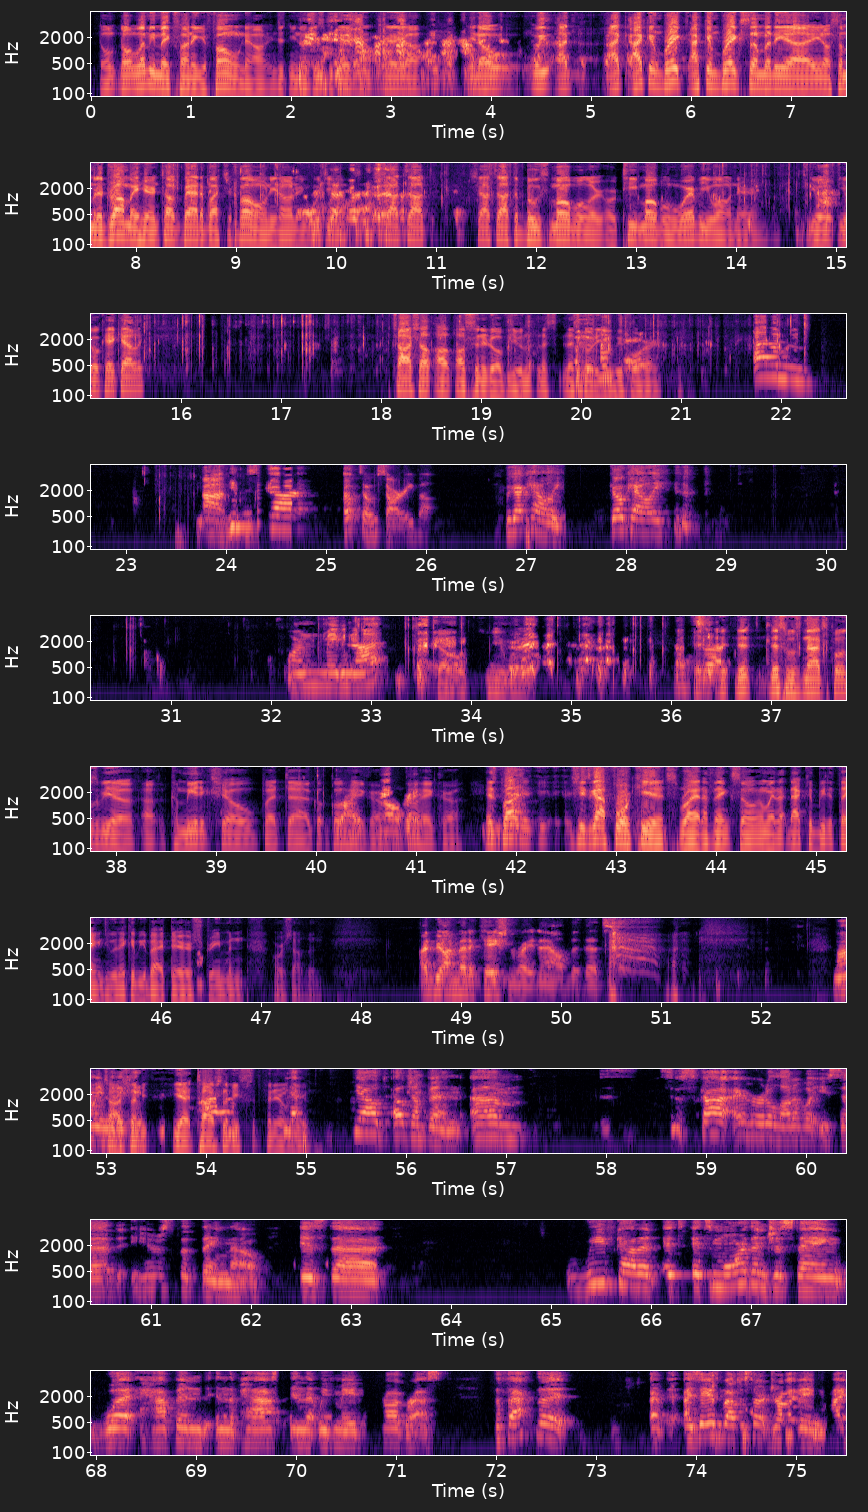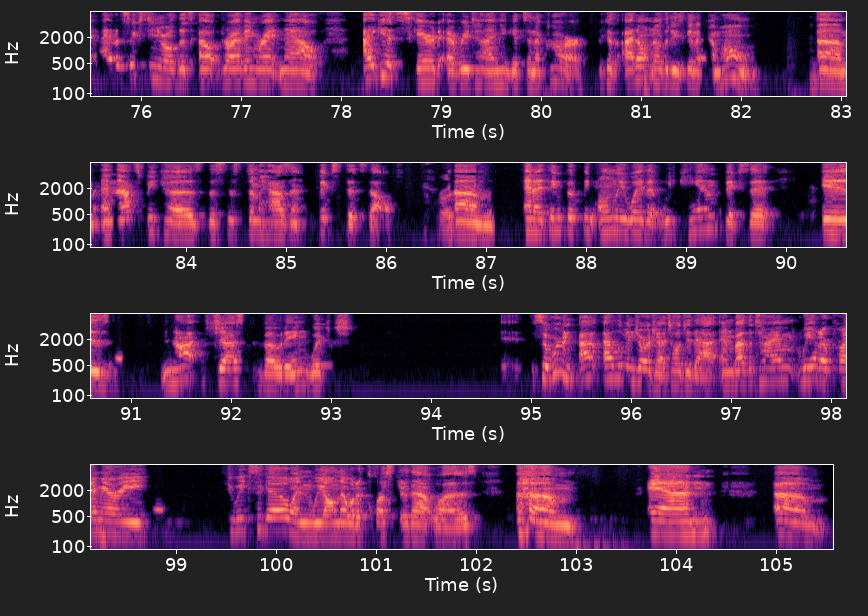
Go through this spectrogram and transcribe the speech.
Don't don't let me make fun of your phone now. You know, just because you, know, you know, we I, I, I can break I can break some of the uh, you know some of the drama here and talk bad about your phone. You know, which, you know shouts out shouts out to Boost Mobile or, or T Mobile, whoever you on there. You you okay, Callie? Tosh, I'll, I'll, I'll send it over to you. Let's let's go to you before. Um, um you got. Oh, so sorry, but we got Callie. Go, Callie. or maybe not. That's, uh, this, this, was not supposed to be a, a comedic show, but uh, go, go right. ahead, girl. Go ahead, girl. It's probably she's got four kids, right? I think so. I mean, that, that could be the thing too. They could be back there streaming or something. I'd be on medication right now, but that's. Mommy, Tosh, let me, yeah, Tosh, let me finish yeah, you. Yeah, I'll, I'll jump in. Um, so, Scott, I heard a lot of what you said. Here's the thing, though, is that we've got to. It's it's more than just saying what happened in the past and that we've made progress. The fact that Isaiah's about to start driving. I have a 16 year old that's out driving right now. I get scared every time he gets in a car because I don't know that he's going to come home. Mm-hmm. Um, and that's because the system hasn't fixed itself. Right. Um, and I think that the only way that we can fix it is not just voting, which so we're in, I, I, live in Georgia. I told you that. And by the time we had our primary two weeks ago, and we all know what a cluster that was. Um, and um,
